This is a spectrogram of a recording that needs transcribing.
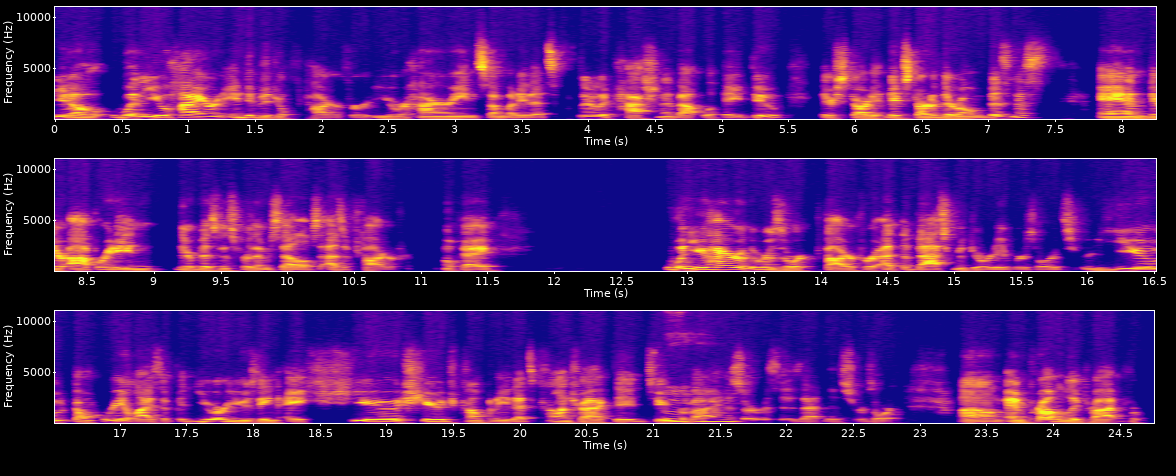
you know when you hire an individual photographer, you're hiring somebody that's clearly passionate about what they do. They're started they've started their own business and they're operating their business for themselves as a photographer. Okay when you hire the resort photographer at the vast majority of resorts, you don't realize it, but you are using a huge, huge company that's contracted to mm-hmm. provide the services at this resort um, and probably pro-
